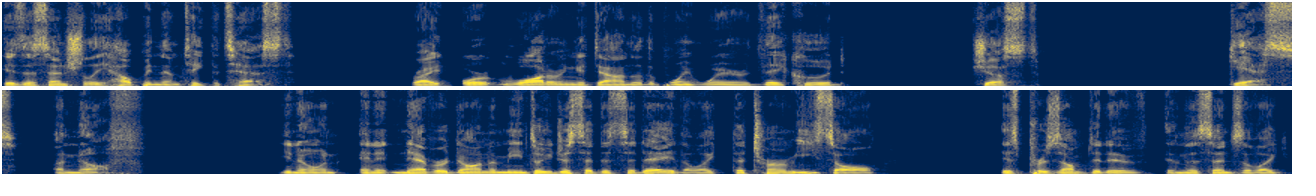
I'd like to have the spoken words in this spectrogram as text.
is essentially helping them take the test, right? Or watering it down to the point where they could just guess enough you know, and, and it never dawned on me until you just said this today that like the term ESOL is presumptive in the sense of like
